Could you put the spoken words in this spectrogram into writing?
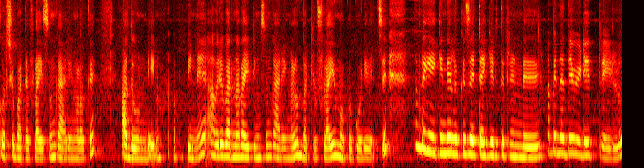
കുറച്ച് ബട്ടർഫ്ലൈസും കാര്യങ്ങളൊക്കെ അതും ഉണ്ടായിരുന്നു. പിന്നെ അവർ പറഞ്ഞ റൈറ്റിങ്സും കാര്യങ്ങളും ബട്ടർഫ്ലൈയും ഒക്കെ കൂടി വെച്ച് നമ്മുടെ കേക്കിന്റെ ലുക്ക് സെറ്റാക്കി എടുത്തിട്ടുണ്ട്. അപ്പോൾ ഇന്നത്തെ വീഡിയോ ഇത്രയേ ഉള്ളൂ.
